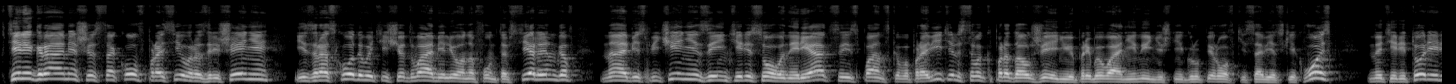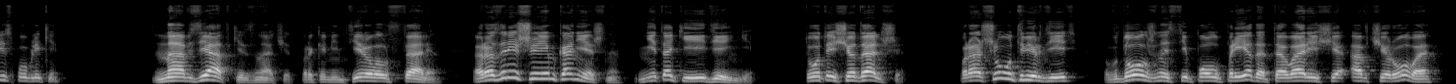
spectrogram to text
В телеграмме Шестаков просил разрешения израсходовать еще 2 миллиона фунтов стерлингов на обеспечение заинтересованной реакции испанского правительства к продолжению пребывания нынешней группировки советских войск на территории республики. «На взятки, значит», – прокомментировал Сталин. «Разрешим, конечно, не такие деньги. Тут еще дальше. Прошу утвердить в должности полпреда товарища Овчарова,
